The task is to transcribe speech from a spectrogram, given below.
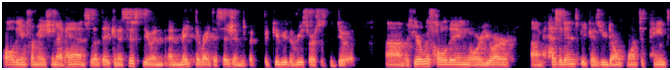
all the information at hand so that they can assist you and, and make the right decisions, but, but give you the resources to do it. Um, if you're withholding or you're um, hesitant because you don't want to paint,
